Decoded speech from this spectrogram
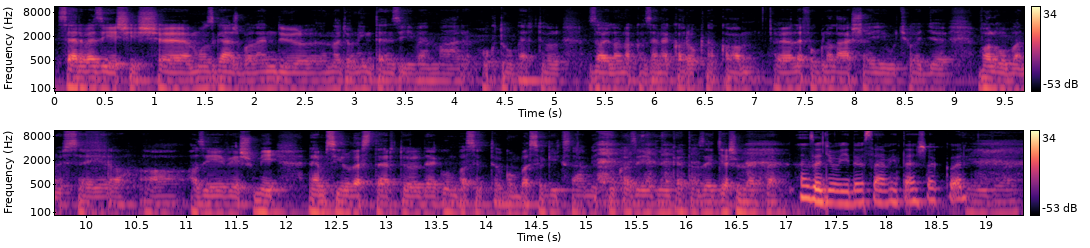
szervezés is eh, mozgásba lendül, nagyon intenzíven már októbertől zajlanak a zenekaroknak a eh, lefoglalásai, úgyhogy eh, valóban összeér a, a, az év, és mi nem szilvesztertől, de gombaszögtől gombaszögig számítjuk az évünket az Egyesületben. Ez egy jó időszámítás akkor. Igen.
